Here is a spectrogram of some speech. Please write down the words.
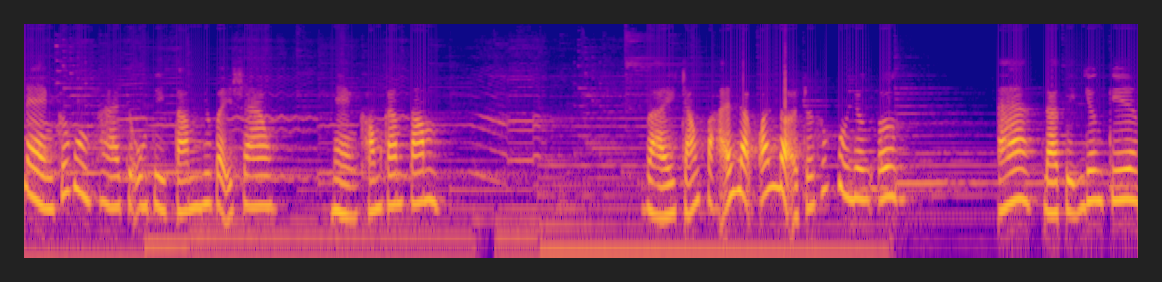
nàng cứ buông tha cho U Tì Tâm như vậy sao? Nàng không cam tâm. Vậy chẳng phải là quá lợi cho thuốc phu nhân ư? À, là tiện nhân kia.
